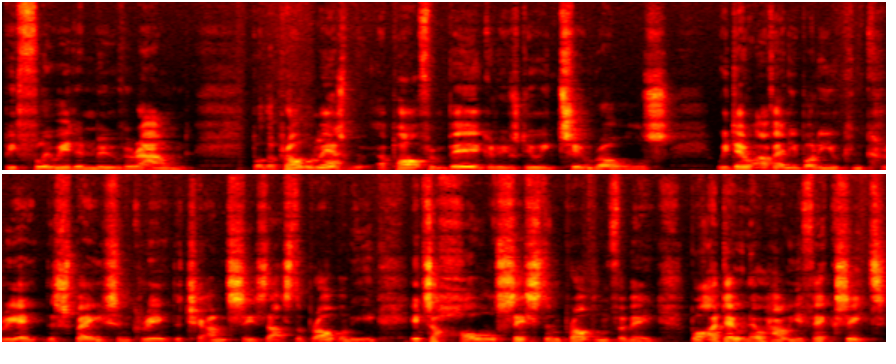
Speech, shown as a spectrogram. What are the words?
be fluid and move around. But the problem Yeah. is, apart from Burger, who's doing two roles, we don't have anybody who can create the space and create the chances. That's the problem. It's a whole system problem for me. But I don't know how you fix it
